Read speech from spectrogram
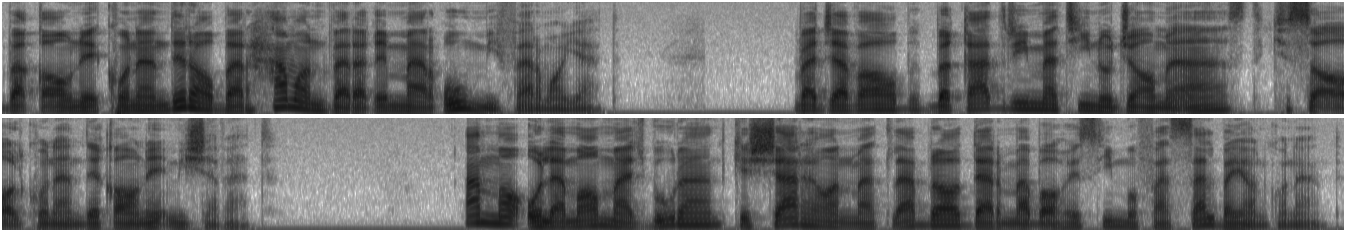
و قانع کننده را بر همان ورقه مرقوم می‌فرماید و جواب به قدری متین و جامع است که سوال کننده قانع می شود اما علما مجبورند که شرح آن مطلب را در مباحثی مفصل بیان کنند.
